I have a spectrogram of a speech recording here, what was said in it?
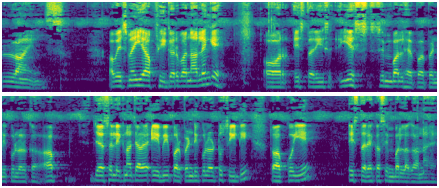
lines अब इसमें ये आप फिगर बना लेंगे और इस तरीके से, ये सिंबल है परपेंडिकुलर का। आप जैसे लिखना चाह रहे हैं A B perpendicular to C D तो आपको ये इस तरह का सिंबल लगाना है।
